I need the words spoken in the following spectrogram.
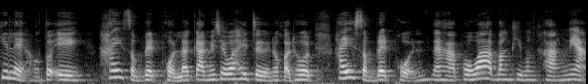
กิเลสของตัวเอง ให้สำเร็จผลละกันไม่ใช่ว่าให้เจอนะขอโทษ ให้สำเร็จผลนะคะ เพราะว่าบางทีบางครั้งเนี่ย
